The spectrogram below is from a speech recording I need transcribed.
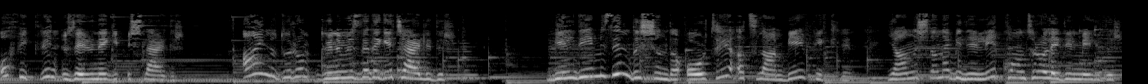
o fikrin üzerine gitmişlerdir. Aynı durum günümüzde de geçerlidir. Bildiğimizin dışında ortaya atılan bir fikrin yanlışlanabilirliği kontrol edilmelidir.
